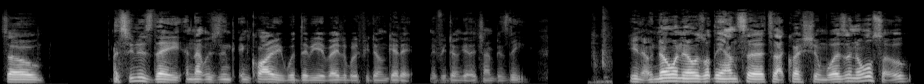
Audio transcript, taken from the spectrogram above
So, as soon as they, and that was an inquiry, would they be available if you don't get it, if you don't get the Champions League? You know, no one knows what the answer to that question was, and also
